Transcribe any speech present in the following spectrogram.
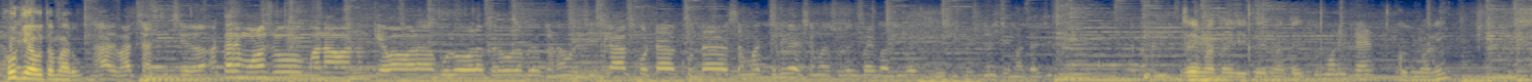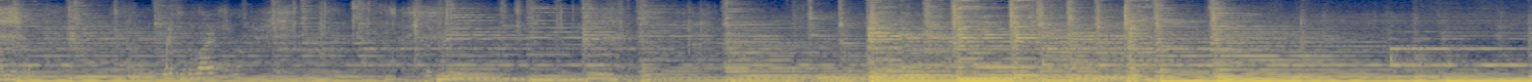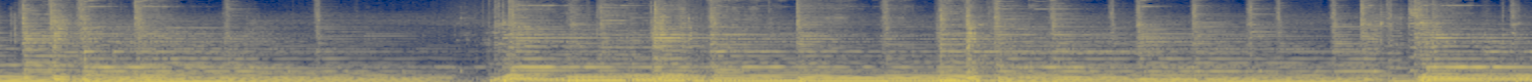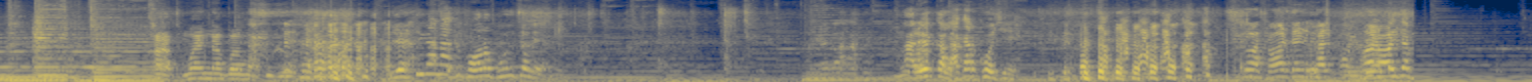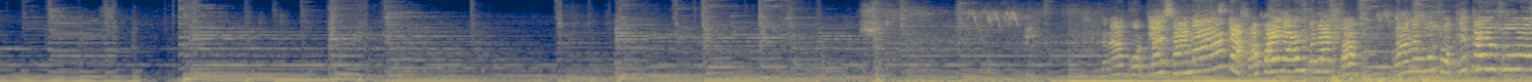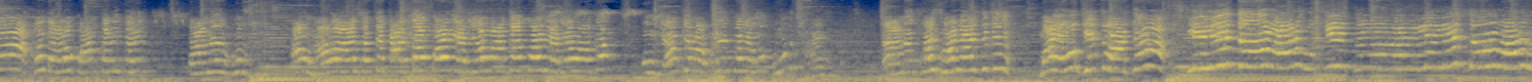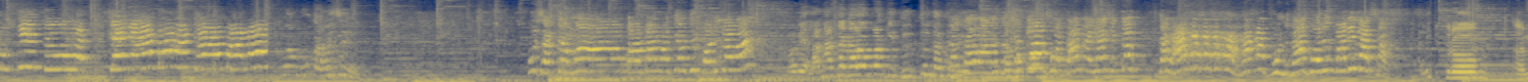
શું કેવું તમારું? હા વાત સાચી છે. અત્યારે માણસો બનાવવાના ને કહેવાવાળા બોલવાવાળા કરવાવાળા બધા ઘણા હોય છે. એટલે આ ખોટા ખોટા સમાજ કરી રહ્યા છે. અમારા સુરજભાઈ બાજુભાઈ જય શ્રી કૃષ્ણ જય માતાજી. જય માતાજી જય માતાજી. Good morning friend good morning હાથમાં ના પણ માથું અરે કલાકાર ખો છે તો સવાર થઈને કાલ ફોન કોટલા ગોટલા સાના ડાખા પાઈ ના બધા. થાપ તાને હું સોખી થયો છું. આખો દારો તાને હું આ ઉનાળો આ સત્ય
